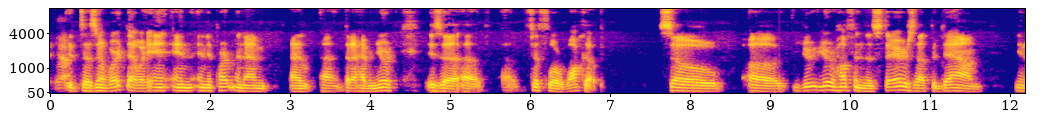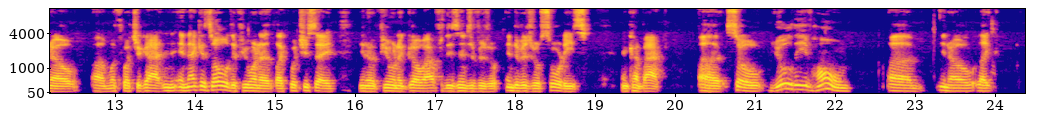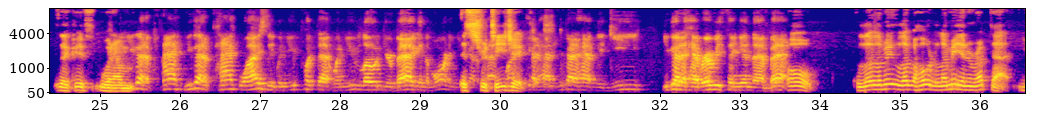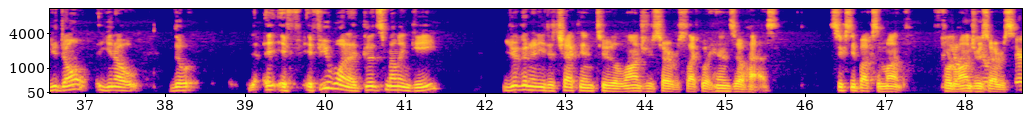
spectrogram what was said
Yeah. It doesn't work that way. And, and, the apartment I'm I, uh, that I have in New York is a, a, a fifth floor walk up. So uh, you're you're huffing the stairs up and down, you know, um, with what you got, and, and that gets old if you want to, like what you say, you know, if you want to go out for these individual individual sorties and come back. Uh, so you'll leave home, um, you know, like like if when I'm you got to pack you got to pack wisely when you put that when you load your bag in the morning. It's strategic. You got to have you got to have the gi. You got to have everything in that bag. Oh, let, let me let me hold it. Let me interrupt that. You don't. You know the if if you want a good smelling gi, you're going to need to check into a laundry service like what Henzo has, sixty bucks a month for laundry service.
